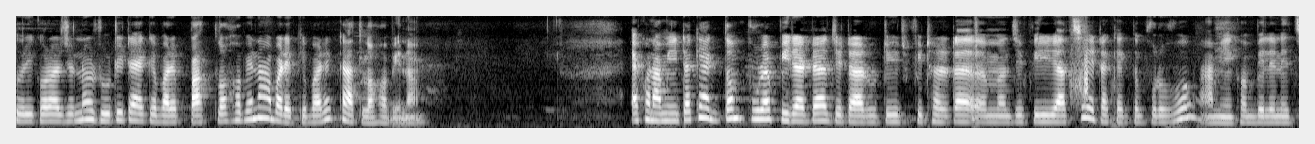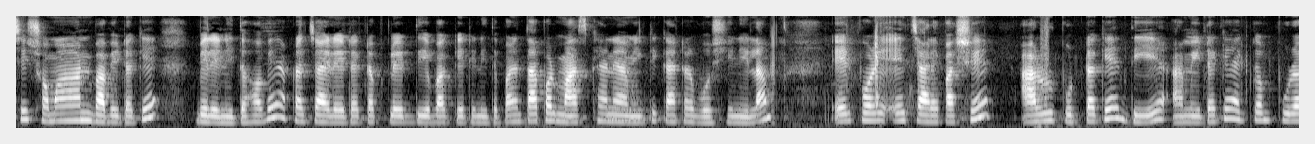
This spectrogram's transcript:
তৈরি করার জন্য রুটিটা একেবারে পাতলা হবে না, আবার একেবারে কাতলা হবে না। এখন আমি এটাকে একদম পুরো পিঠাটা, যেটা রুটির পিঠাটা যে পিড়ি আছে, এটাকে একদম পুরো আমি এখন বেলে নিচ্ছি। সমানভাবে এটাকে বেলে নিতে হবে। আপনার চাইলে এটা একটা প্লেট দিয়ে বা কেটে নিতে পারেন। তারপর মাঝখানে আমি একটি কাটার বসিয়ে নিলাম। এরপরে এর চারিপাশে আলুর পুরটাকে দিয়ে আমি এটাকে একদম পুরো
